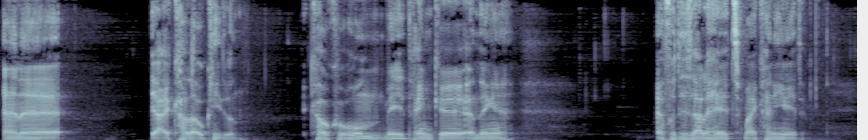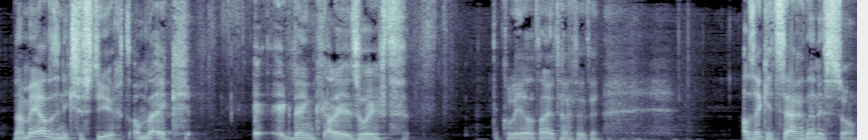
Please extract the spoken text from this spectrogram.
En uh, ja, ik ga dat ook niet doen. Ik ga ook gewoon mee drinken en dingen. En voor de gezelligheid, maar ik ga niet eten. Naar mij hadden ze niks gestuurd, omdat ik... Ik denk, allee, zo heeft... Een collega dat dan uiteraard Als ik iets zeg, dan is het zo.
